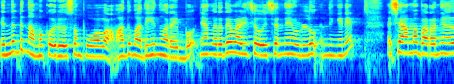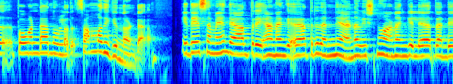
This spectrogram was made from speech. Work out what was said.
എന്നിട്ട് നമുക്ക് ഒരു ദിവസം പോവാം. അത് മതി എന്ന് പറയുമ്പോൾ ഞാൻ വെറുതെ വഴി ചോദിച്ചെന്നേ ഉള്ളൂ എന്നിങ്ങനെ ശ്യാമ പറഞ്ഞ് പോകണ്ടെന്നുള്ളത് സമ്മതിക്കുന്നുണ്ട്. ഇതേ സമയം രാത്രി ആണെങ്കിൽ രാത്രി തന്നെയാണ്. വിഷ്ണു ആണെങ്കിൽ തന്റെ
